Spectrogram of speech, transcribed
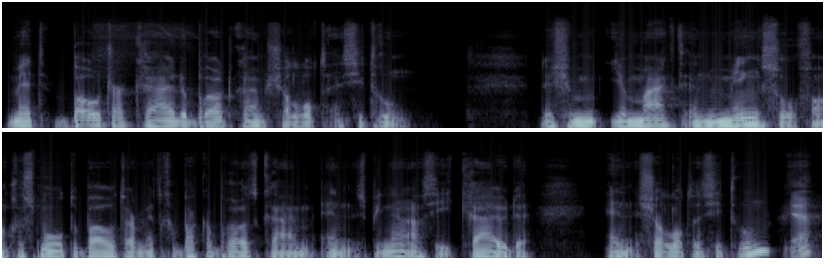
met boter, kruiden, broodkruim, shallot en citroen. Dus je, je maakt een mengsel van gesmolten boter met gebakken broodkruim en spinazie, kruiden en shallot en citroen. Ja?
